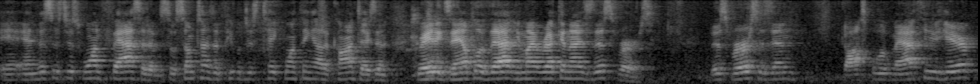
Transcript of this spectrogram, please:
and, this is just one facet of it. So sometimes when people just take one thing out of context, and a great example of that, you might recognize this verse. This verse is in Gospel of Matthew here.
